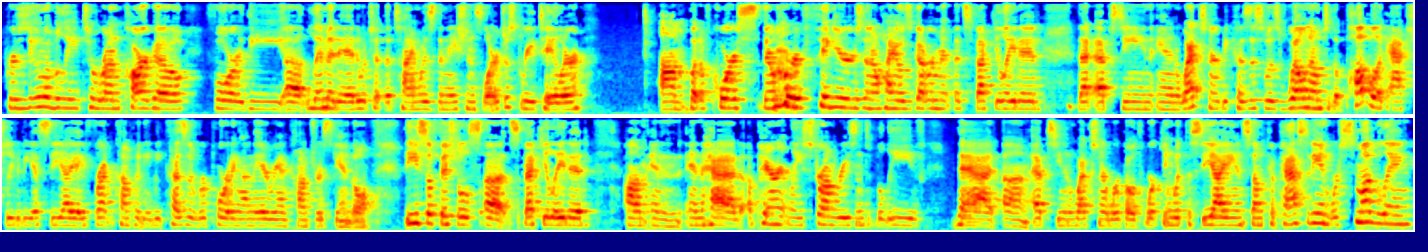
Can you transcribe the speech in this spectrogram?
presumably to run cargo for the uh, Limited, which at the time was the nation's largest retailer. Um, but of course, there were figures in Ohio's government that speculated that Epstein and Wexner, because this was well known to the public actually to be a CIA front company because of reporting on the Iran Contra scandal, these officials uh, speculated um, and, and had apparently strong reason to believe that um, Epstein and Wexner were both working with the CIA in some capacity and were smuggling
